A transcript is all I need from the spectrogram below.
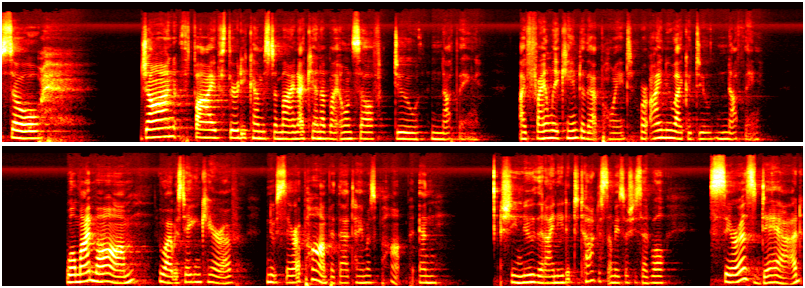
So John 5:30 comes to mind. I can of my own self do nothing. I finally came to that point where I knew I could do nothing. Well, my mom, who I was taking care of, knew Sarah Pomp at that time was Pomp, and she knew that I needed to talk to somebody. So she said, "Well, Sarah's dad,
